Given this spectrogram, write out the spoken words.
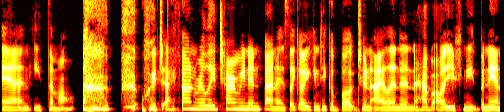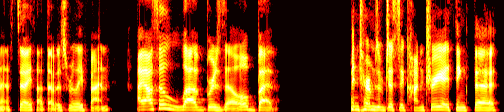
and eat them all, which I found really charming and fun. It's like, oh, you can take a boat to an island and have all you can eat bananas. So I thought that was really fun. I also love Brazil, but in terms of just a country, I think the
